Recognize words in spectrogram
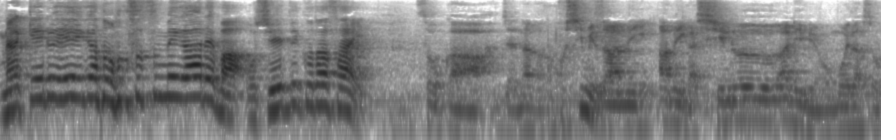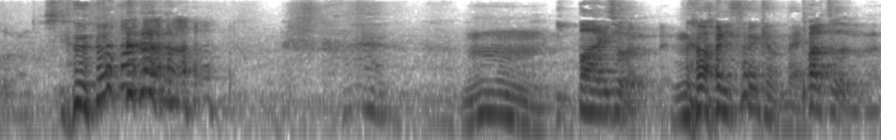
泣ける映画のおすすめがあれば教えてくださいそうか。じゃあなんか小清水亜美亜美が死ぬアニメを思い出そうかなんとかしてうん。いっぱいありそうだけどね。ありそうやけどね。いっぱいありそうだけどね。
